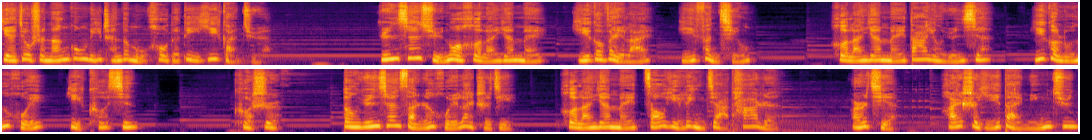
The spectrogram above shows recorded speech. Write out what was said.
也就是南宫离尘的母后的第一感觉。云仙许诺贺兰烟梅一个未来，一份情。贺兰烟梅答应云仙一个轮回，一颗心。可是，等云仙散人回来之际，贺兰烟梅早已另嫁他人，而且还是一代明君。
